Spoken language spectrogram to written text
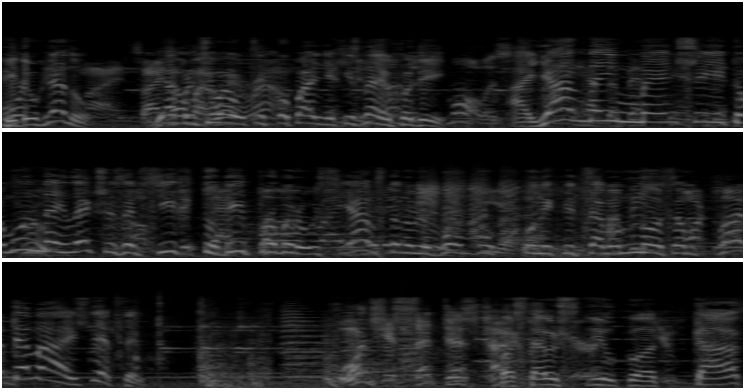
Піду гляну. Я працював у цих копальнях і знаю ходи. А я найменший, тому найлегше за всіх туди проберусь. Я встановлю бомбу у них під самим носом. Давай, штепсель. Поставиш стрілку так,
